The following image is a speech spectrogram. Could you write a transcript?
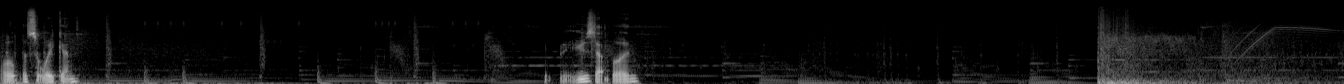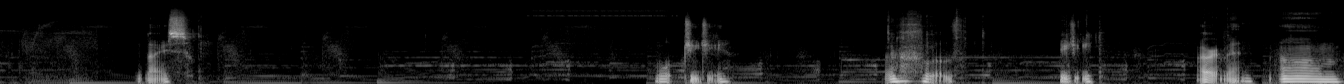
Well, let's awaken. Use that blood. Nice. Well, GG. well, GG. Alright, man. Um,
